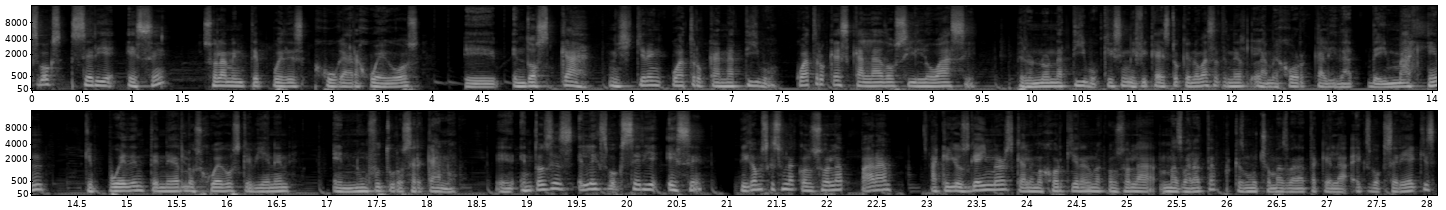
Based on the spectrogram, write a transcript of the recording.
Xbox Serie S solamente puedes jugar juegos eh, en 2K, ni siquiera en 4K nativo. 4K escalado sí lo hace, pero no nativo. ¿Qué significa esto? Que no vas a tener la mejor calidad de imagen que pueden tener los juegos que vienen en un futuro cercano. Eh, entonces el Xbox Series S, digamos que es una consola para aquellos gamers que a lo mejor quieran una consola más barata, porque es mucho más barata que la Xbox Series X,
